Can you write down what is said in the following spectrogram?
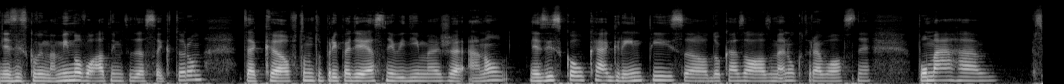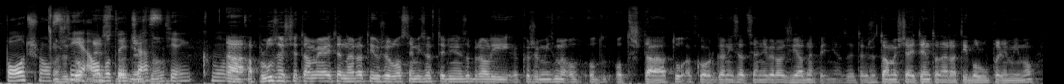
neziskovým a mimovládnym teda sektorom, tak v tomto prípade jasne vidíme, že áno, neziskovka Greenpeace dokázala zmenu, ktorá vlastne pomáha spoločnosti dodnes, alebo tej no. časti no. komunity. A, a plus ešte tam je aj ten narratív, že vlastne my sme vtedy nezobrali, akože my sme od, od, od štátu ako organizácia nebrali žiadne peniaze, takže tam ešte aj tento narratív bol úplne mimo,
